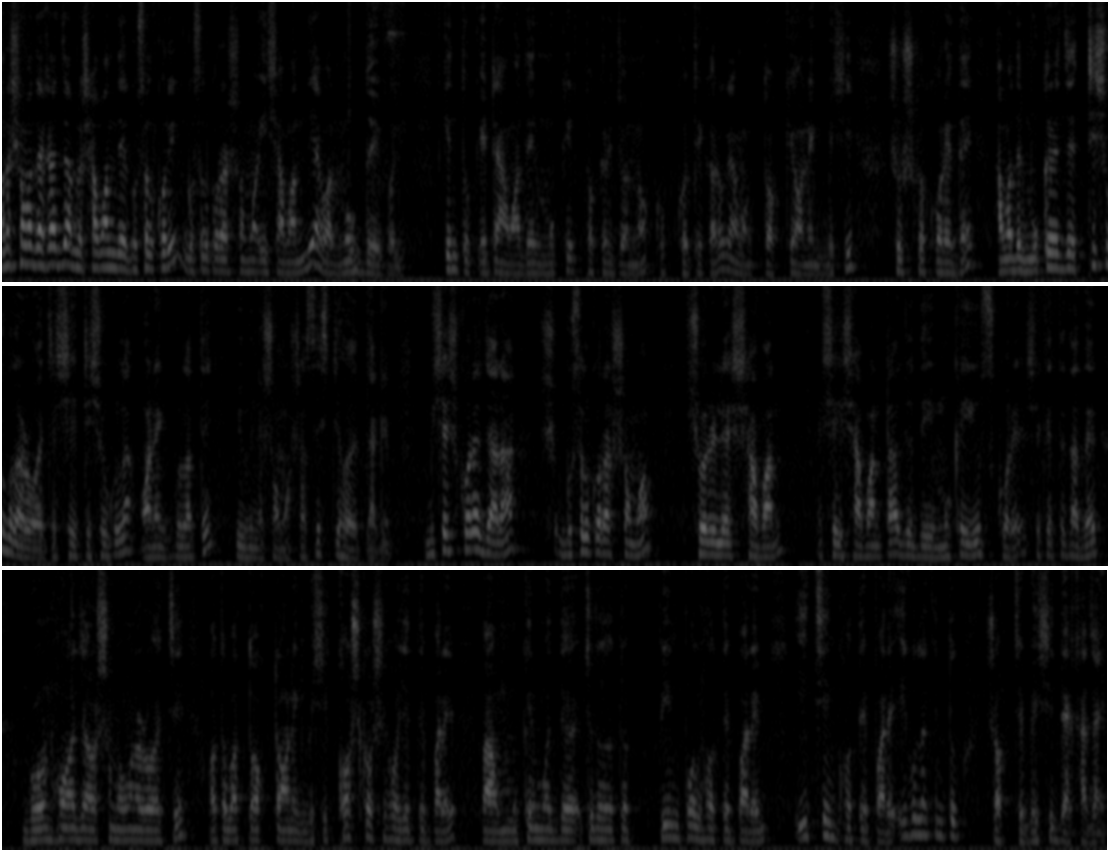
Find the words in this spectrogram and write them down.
অনেক সময় দেখা যায় আমরা সাবান দিয়ে গোসল করি, গোসল করার সময় এই সাবান দিয়ে আবার মুখ ধুয়ে ফেলি। কিন্তু এটা আমাদের মুখের ত্বকের জন্য খুব ক্ষতিকারক এবং ত্বককে অনেক বেশি শুষ্ক করে দেয়। আমাদের মুখের যে টিস্যুগুলো রয়েছে, সেই টিস্যুগুলো অনেকগুলাতে বিভিন্ন সমস্যা সৃষ্টি হয়ে থাকে। বিশেষ করে যারা গোসল করার সময় শরীরের সাবান, সেই সাবানটা যদি মুখে ইউজ করে, সেক্ষেত্রে তাদের ব্রণ হওয়া যাওয়ার সম্ভাবনা রয়েছে অথবা ত্বকটা অনেক বেশি কষকষে হয়ে যেতে পারে বা মুখের মধ্যে ছোটো ছোটো পিম্পল হতে পারে, ইচিং হতে পারে, এগুলো কিন্তু সবচেয়ে বেশি দেখা যায়।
